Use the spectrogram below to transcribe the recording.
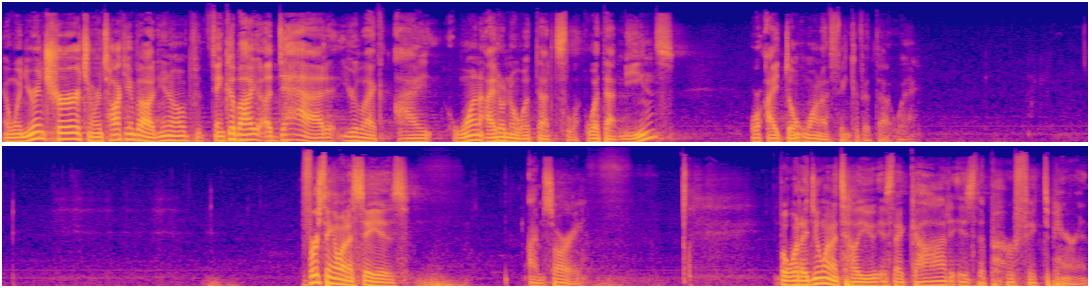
And when you're in church and we're talking about, you know, think about a dad, you're like, I one, I don't know what that's what that means, or I don't want to think of it that way. The first thing I want to say is, I'm sorry. But what I do want to tell you is that God is the perfect parent.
